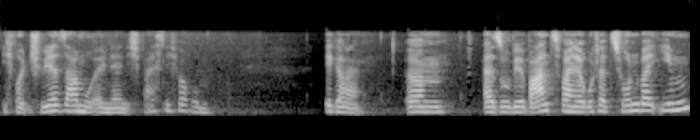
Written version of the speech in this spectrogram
Ich wollte ihn schon wieder Samuel nennen, ich weiß nicht warum. Egal. Ähm, also wir waren zwar in der Rotation bei ihm,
